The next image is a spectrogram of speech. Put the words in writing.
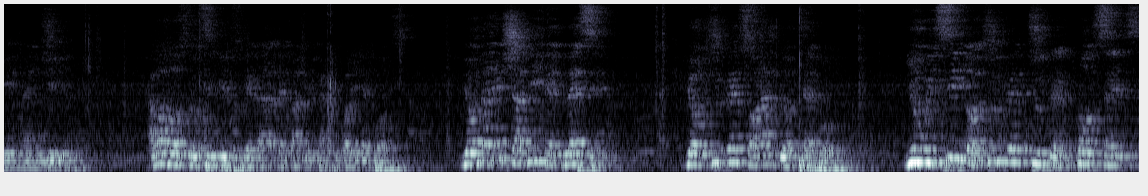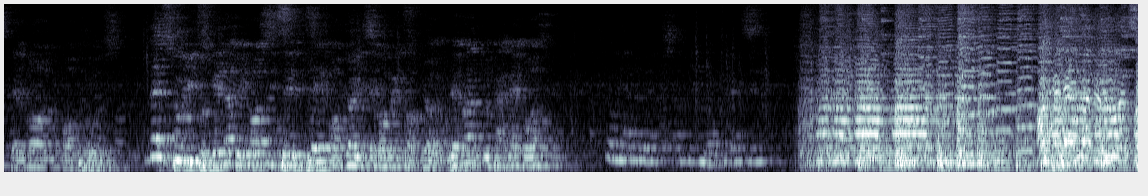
in Nigeria. I want us to sing it together, the band, can everybody help us. Your marriage shall be a blessing. Your children surround your table. You will see your children, children, thus says the Lord of hosts. Let's do it together because it's a day of joy, it's a moment of joy. The man, you can help us. Your marriage shall be your blessing. Okay, let's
